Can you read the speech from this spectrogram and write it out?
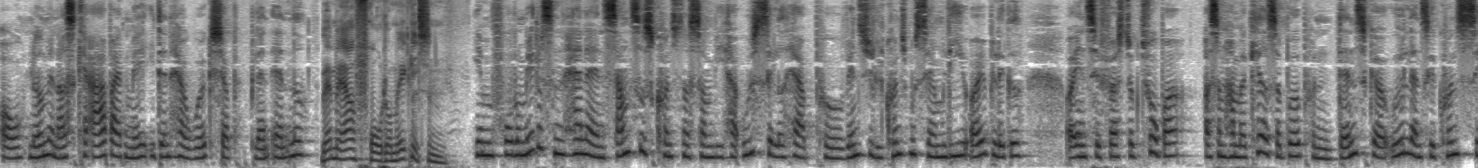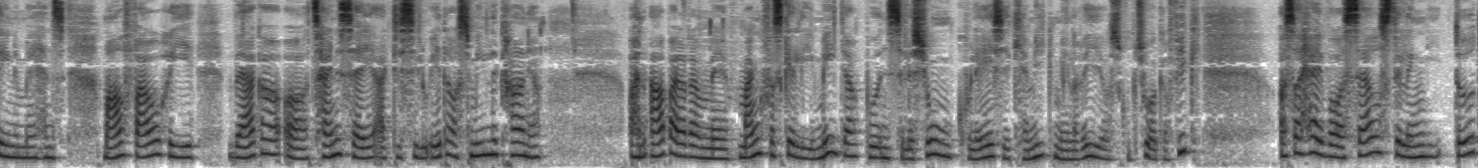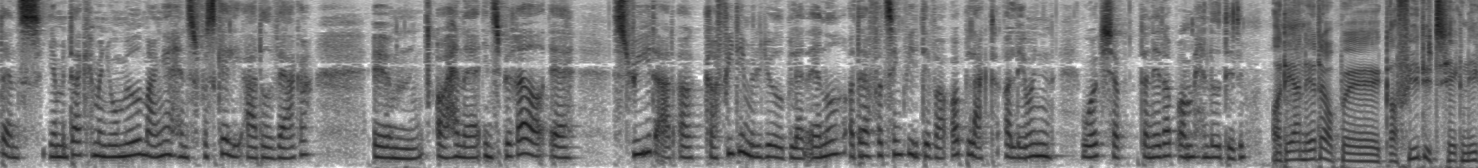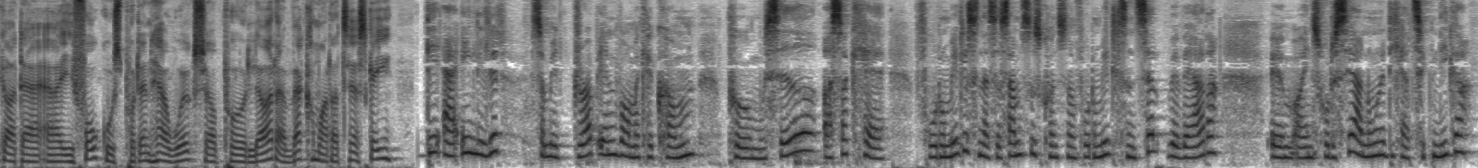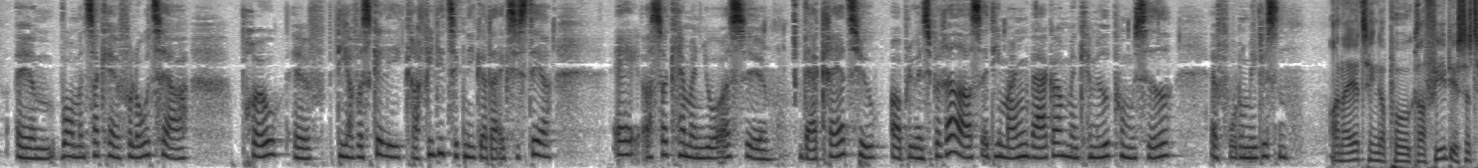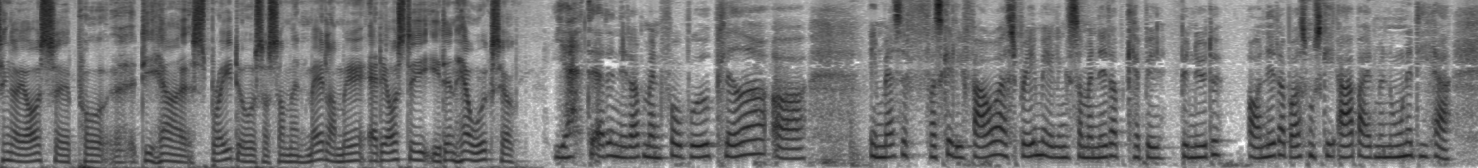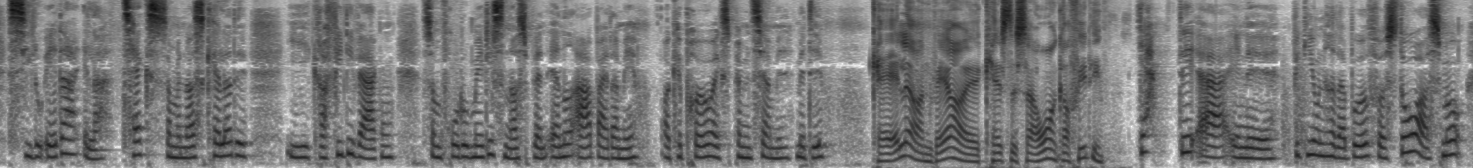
og noget man også kan arbejde med i den her workshop blandt andet. Hvem er Frodo Mikkelsen? Jamen, Frodo Mikkelsen han er en samtidskunstner, som vi har udstillet her på Vendsyssel Kunstmuseum lige i øjeblikket og indtil 1. oktober, og som har markeret sig både på den danske og udenlandske kunstscene med hans meget farverige værker og tegneserieagtige silhuetter og smilende kranier. Og han arbejder der med mange forskellige medier, både installation, collage, keramik, maleri og skulptur og grafik. Og så her i vores særudstilling Døddans, jamen der kan man jo møde mange af hans forskellige artede værker. Øhm, og han er inspireret af street art og graffiti-miljøet blandt andet, og derfor tænkte vi, at det var oplagt at lave en workshop, der netop omhandlede dette. Og det er netop øh, graffiti-teknikker, der er i fokus på den her workshop på lørdag. Hvad kommer der til at ske? Det er egentlig lidt som et drop-in, hvor man kan komme på museet, og så kan Frodo Mikkelsen, altså samtidskunstneren Frodo Mikkelsen selv, vil være der øhm, og introducere nogle af de her teknikker, øhm, hvor man så kan få lov til at prøve øh, de her forskellige graffiti-teknikker, der eksisterer af, og så kan man jo også øh, være kreativ og blive inspireret også af de mange værker, man kan møde på museet af Frodo Mikkelsen. Og når jeg tænker på graffiti, så tænker jeg også øh, på øh, de her spraydåser, som man maler med. Er det også det i den her workshop? Ja, det er det netop. Man får både plader og en masse forskellige farver af spraymaling, som man netop kan be- benytte, og netop også måske arbejde med nogle af de her silhuetter, eller tags, som man også kalder det, i graffitiværken, som Frodo Mikkelsen også blandt andet arbejder med, og kan prøve at eksperimentere med, med det. Kan alle og enhver øh, kaste sig over graffiti? Ja, det er en øh, begivenhed, der er både for store og små,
